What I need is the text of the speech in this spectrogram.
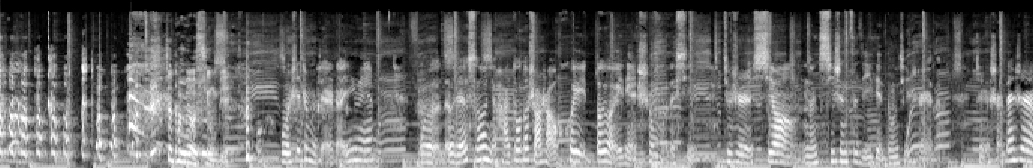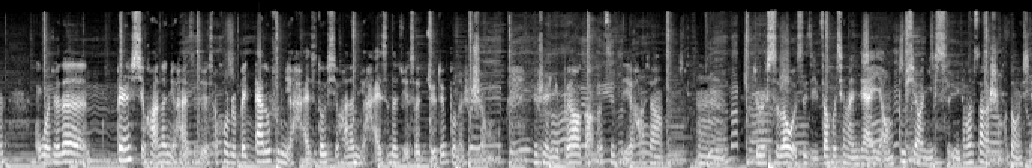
就她没有性别。我我是这么觉得的，因为。我我觉得所有女孩多多少少会都有一点圣母的心，就是希望能牺牲自己一点东西之类的这个事儿。但是我觉得被人喜欢的女孩子角色，或者被大多数女孩子都喜欢的女孩子的角色，绝对不能是圣母。就是你不要搞得自己好像，嗯，就是死了我自己造福千万家一样，不需要你死，你他妈算个什么东西？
